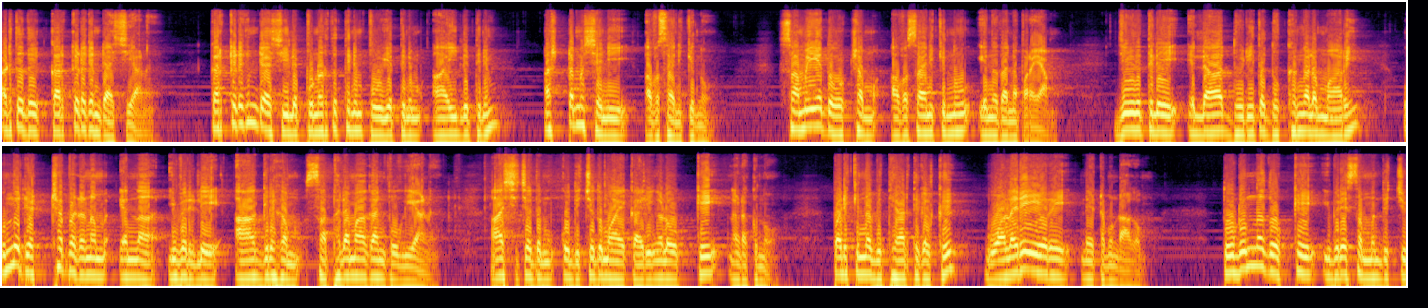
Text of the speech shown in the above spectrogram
അടുത്തത് കർക്കിടകൻ രാശിയാണ്. കർക്കിടകൻ രാശിയിലെ പുണർത്തത്തിനും പൂയത്തിനും ആയില്യത്തിനും അഷ്ടമശനി അവസാനിക്കുന്നു. സമയദോഷം അവസാനിക്കുന്നു എന്ന് തന്നെ പറയാം. ജീവിതത്തിലെ എല്ലാ ദുരിത ദുഃഖങ്ങളും മാറി ഒന്ന് രക്ഷപ്പെടണം എന്ന ഇവരിലെ ആഗ്രഹം സഫലമാകാൻ പോവുകയാണ്. ആശിച്ചതും കൊതിച്ചതുമായ കാര്യങ്ങളൊക്കെ നടക്കുന്നു. പഠിക്കുന്ന വിദ്യാർത്ഥികൾക്ക് വളരെയേറെ നേട്ടമുണ്ടാകും. തൊടുന്നതൊക്കെ ഇവരെ സംബന്ധിച്ച്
